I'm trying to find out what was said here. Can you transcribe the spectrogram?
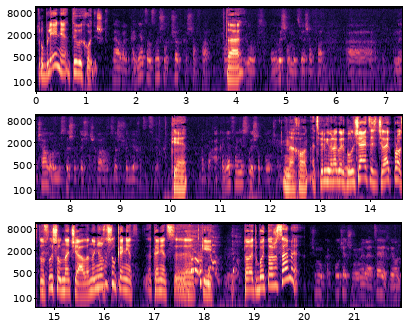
трубления, ты выходишь. Да, Валь, конец он слышал четко шафар. Он, так. Ну, вышел митве шафар. А начало он не слышал точно шафар, он слышал еще две хацицлы. Okay. А, А конец он не слышал, получается. Нахон. А теперь Гимара говорит, получается, человек просто услышал начало, но не услышал конец, конец э, тки, то это будет то же самое? Почему? Как получается, что Мимела отца, если он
